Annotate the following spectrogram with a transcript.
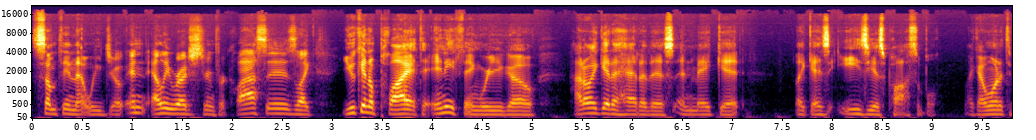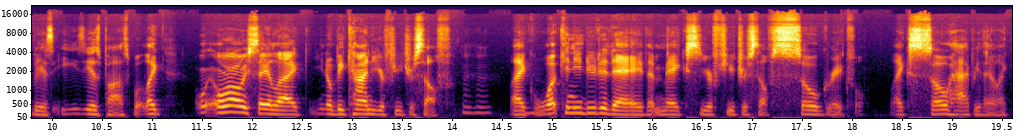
something that we joke. And Ellie registering for classes, like you can apply it to anything where you go, how do I get ahead of this and make it like as easy as possible? Like I want it to be as easy as possible. Like or, or always say like you know be kind to your future self. Like what can you do today that makes your future self so grateful, like so happy? They're like,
